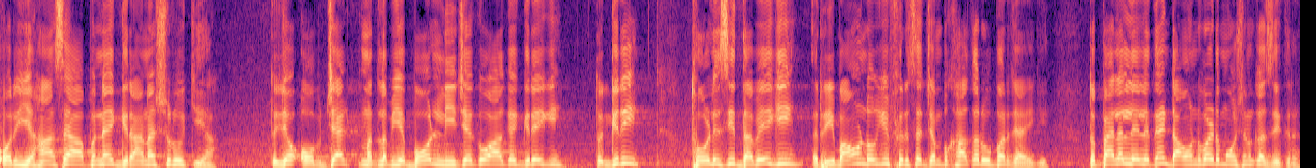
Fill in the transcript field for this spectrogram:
और यहाँ से आपने गिराना शुरू किया। तो जो ऑब्जेक्ट मतलब ये बॉल नीचे को आके गिरेगी तो गिरी। थोड़ी सी दबेगी रिबाउंड होगी, फिर से जंप खाकर ऊपर जाएगी। तो पहले ले लेते हैं डाउनवर्ड मोशन का ज़िक्र।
